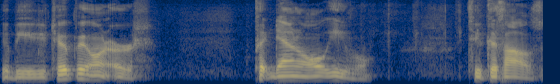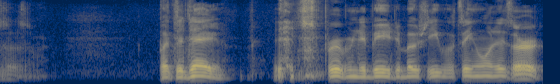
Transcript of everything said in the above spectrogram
It'll be a utopia on earth, put down all evil to Catholicism. But today, it's proven to be the most evil thing on this earth.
